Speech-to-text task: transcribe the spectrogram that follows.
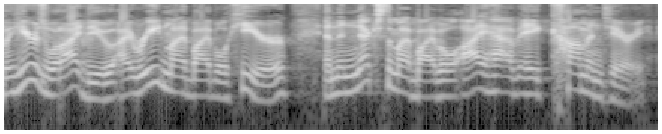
But here's what I do I read my Bible here, and then next to my Bible, I have a commentary.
